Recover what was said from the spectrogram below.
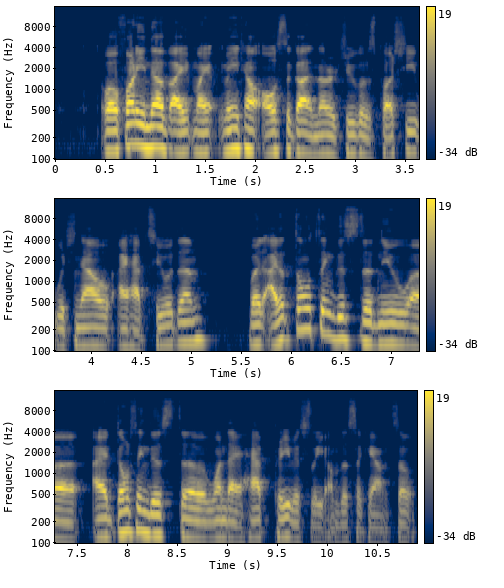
well, funny enough, I my main account also got another Jugo's plushie, which now I have two of them. But I don't think this is the new, uh, I don't think this is the one that I had previously on this account. So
